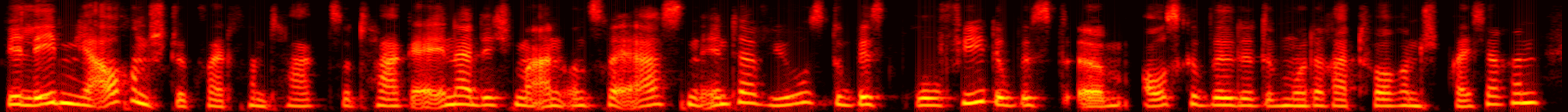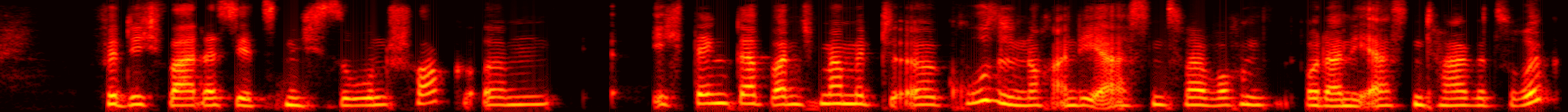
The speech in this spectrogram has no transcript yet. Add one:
Wir leben ja auch ein Stück weit von Tag zu Tag. Erinner dich mal an unsere ersten Interviews. Du bist Profi, du bist ähm, ausgebildete Moderatorin, Sprecherin. Für dich war das jetzt nicht so ein Schock. Ähm, ich denke da manchmal mit äh, Grusel noch an die ersten zwei Wochen oder an die ersten Tage zurück.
